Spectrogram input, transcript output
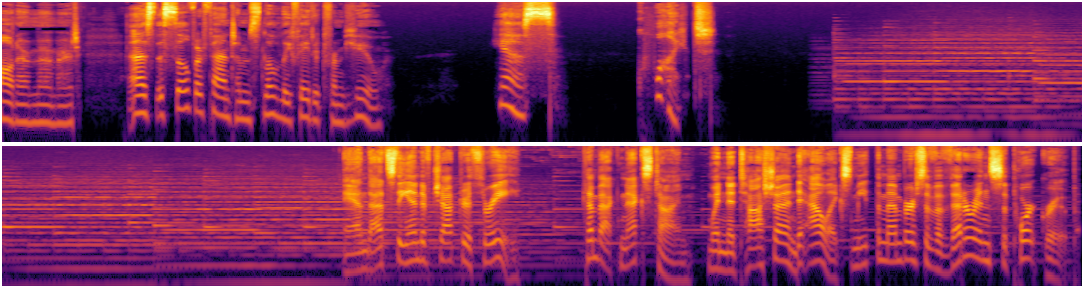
Honor murmured, as the silver phantom slowly faded from view. Yes, quite. And that's the end of chapter 3. Come back next time when Natasha and Alex meet the members of a veteran support group,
